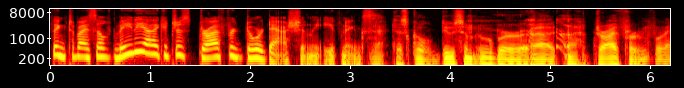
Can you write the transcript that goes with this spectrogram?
think to myself, maybe I could just drive for DoorDash in the evenings. Yeah, just go do some Uber uh, uh, drive for for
